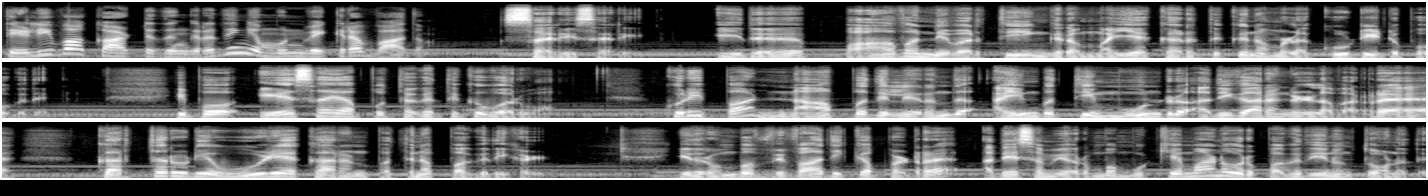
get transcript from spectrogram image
தெளிவா காட்டுதுங்கிறது இங்க முன்வைக்கிற வாதம். சரி சரி. இது பாவ நிவர்த்திங்கிற மைய கருத்துக்கு நம்மளை கூட்டிட்டு போகுது. இப்போ ஏசாயா புத்தகத்துக்கு வருவோம். குறிப்பா நாற்பதிலிருந்து ஐம்பத்தி மூன்று அதிகாரங்கள்ல வர்ற கர்த்தருடைய ஊழியக்காரன் பத்தின பகுதிகள். இது ரொம்ப விவாதிக்கப்படுற அதே சமயம் ரொம்ப முக்கியமான ஒரு பகுதின்னு தோணுது.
